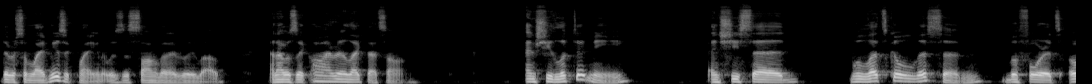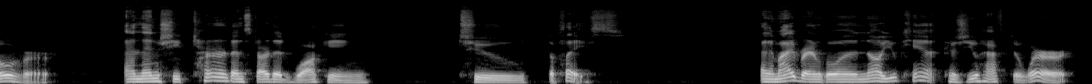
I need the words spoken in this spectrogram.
there was some live music playing and it was this song that I really love. And I was like, Oh, I really like that song. And she looked at me and she said, well, let's go listen before it's over. And then she turned and started walking to the place. And in my brain, I'm going, no, you can't because you have to work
